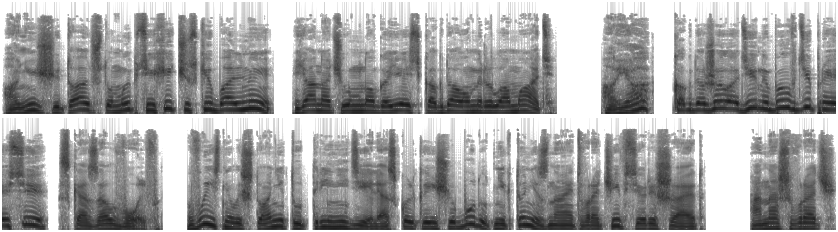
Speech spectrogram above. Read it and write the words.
Они считают, что мы психически больны. Я начал много есть, когда умерла мать. А я, когда жил один и был в депрессии», — сказал Вольф. Выяснилось, что они тут три недели, а сколько еще будут, никто не знает, врачи все решают. А наш врач,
